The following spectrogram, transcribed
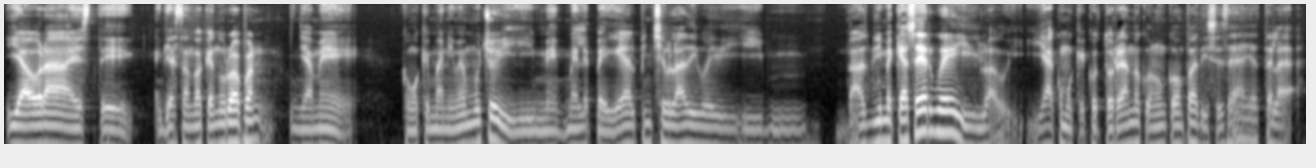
Y ahora, este, ya estando acá en Uruapan, ya me, como que me animé mucho y me, me le pegué al pinche Vladi, güey, y dime qué hacer, güey, y lo hago. Y ya como que cotorreando con un compa, dices, ah, ya te la,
